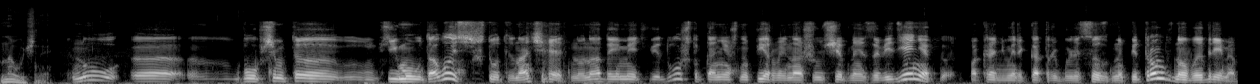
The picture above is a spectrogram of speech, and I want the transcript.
научные. Ну, э, в общем-то, ему удалось что-то начать, но надо иметь в виду, что, конечно, первые наши учебные заведения, по крайней мере, которые были созданы Петром в новое время,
